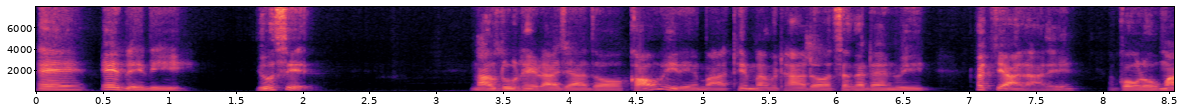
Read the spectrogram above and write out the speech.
ဟဲဧည့်သည်လေးရိုးစစ်နောက်တိုးလှည့်လာကြသောခေါင်းတွေထဲမှထင်မှန်မထားသောစကားတန်တွေထွက်ကြလာတယ်။ အကုန်လုံးမှ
